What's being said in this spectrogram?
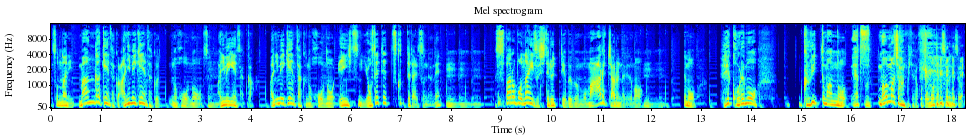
そんなに？漫画原作、アニメ原作の方の、そのうんアニメ原作か。アニメ原作の方の演出に寄せて作ってたりするんだよね。うんうんスパロボナイズしてるっていう部分も、まああるっちゃあるんだけども、うん。うんうん。でも、え、これも、グリッドマンのやつ、まんまじゃんみたいなこと思ったりするんですよ。へー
